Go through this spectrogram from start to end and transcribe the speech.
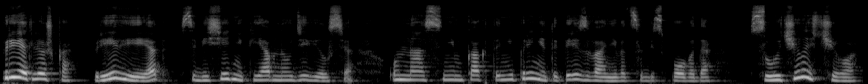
«Привет, Лёшка!» «Привет!» Собеседник явно удивился. «У нас с ним как-то не принято перезваниваться без повода. Случилось чего?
